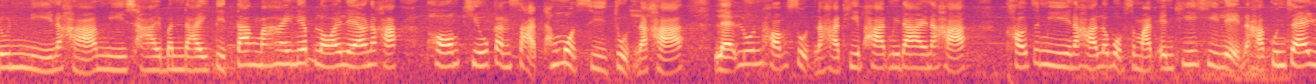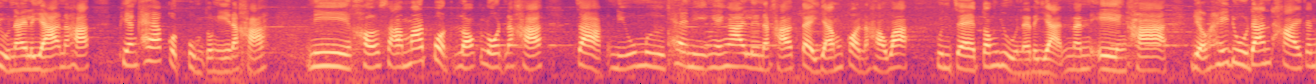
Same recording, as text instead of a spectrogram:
รุ่นนี้นะคะมีชายบันไดติดตั้งมาให้เรียบร้อยแล้วนะคะ พร้อมคิ้วกันสาดทั้งหมด 4 จุดนะคะ และรุ่นท็อปสุดนะคะที่พลาดไม่ได้นะคะเขาจะมีนะคะระบบ Smart Entry Keyless นะคะกุญแจอยู่ในระยะนะคะ เพียงแค่กดปุ่มตรงนี้นะคะ นี่เขาสามารถปลดล็อกรถนะคะ จากนิ้วมือแค่นี้ง่าย ๆเลยนะคะ แต่ย้ำก่อนนะคะว่า กุญแจต้องอยู่ในระยะนั่นเองค่ะ เดี๋ยวให้ดูด้านท้ายกัน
